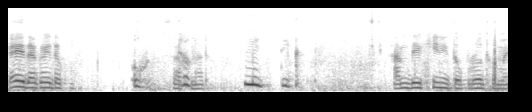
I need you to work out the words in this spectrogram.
এই দেখো এই দেখো। আপনার আমি দেখিনি তো প্রথমে।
